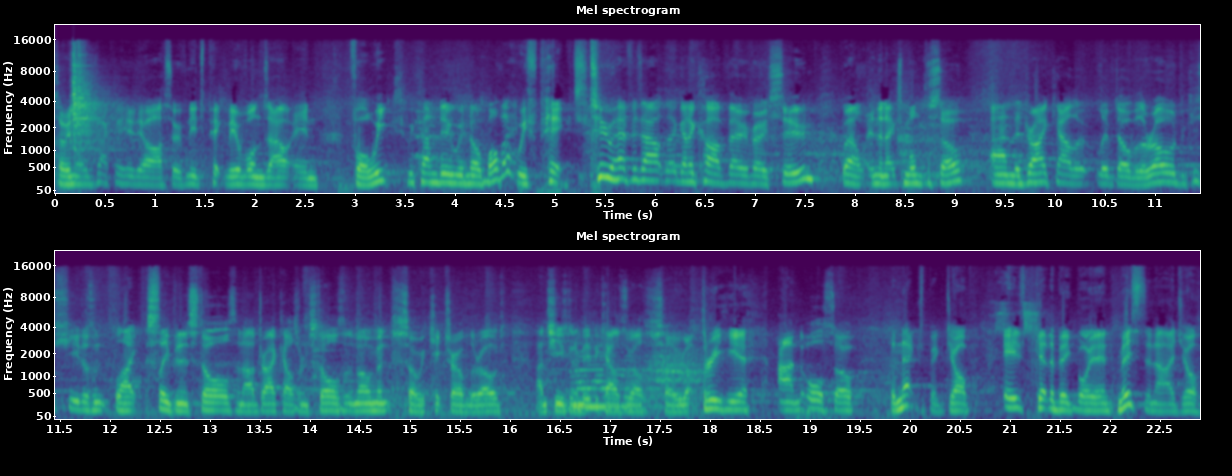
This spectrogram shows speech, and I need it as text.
so we know exactly who they are. So if we need to pick the other ones out in four weeks, we can do with no bother. We've picked two heifers out that are going to calve very, very soon. Well, in the next month or so, and the dry cow that lived over the road because she doesn't like sleeping in stalls, and our dry cows are in stalls at the moment. So we kicked her over the road, and she's going to be at the cows as well. So we've got three here, and also the next big job is get the big boy in, Mr. Nigel,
